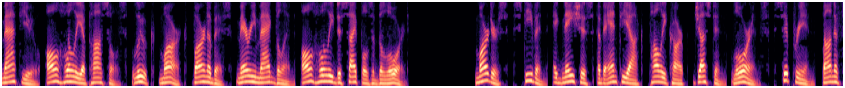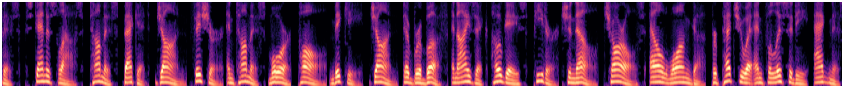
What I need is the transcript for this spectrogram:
Matthew, all holy apostles, Luke, Mark, Barnabas, Mary Magdalene, all holy disciples of the Lord. Martyrs, Stephen, Ignatius of Antioch, Polycarp, Justin, Lawrence, Cyprian, Boniface, Stanislaus, Thomas, Becket, John Fisher and Thomas More, Paul Miki, John de Brebeuf and Isaac Jogues, Peter Chanel, Charles Lwanga, Perpetua and Felicity, Agnes,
